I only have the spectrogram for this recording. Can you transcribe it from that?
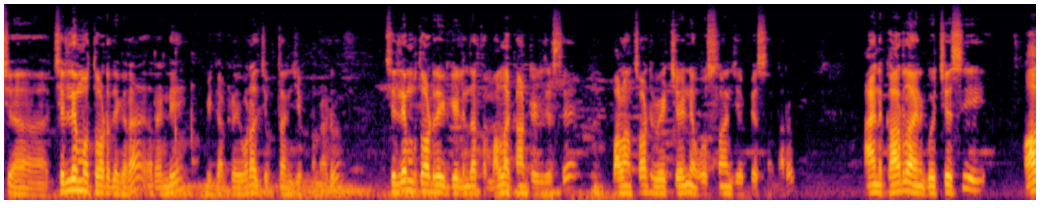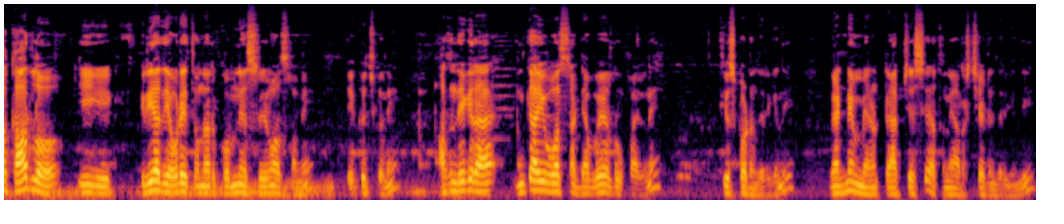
చె- చెల్లెమ్మ తోట దగ్గర రండి మీకు అక్కడ వివరాలు చెప్తానని చెప్పన్నాడు. చెల్లెమ్మ తోట దగ్గరికి వెళ్ళిన తర్వాత మళ్ళీ కాంటాక్ట్ చేస్తే పలానా చోట వెయిట్ చేయండి నేను వస్తానని చెప్పేసి అన్నారు. ఆయన కారులో ఆయనకు వచ్చేసి ఆ కారులో ఈ ఫిర్యాదు ఎవరైతే ఉన్నారో కొమ్మినే శ్రీనివాసరావుని ఎక్కించుకొని అతని దగ్గర ఇంకా ఇవ్వాల్సిన డెబ్బై వేల రూపాయలని తీసుకోవడం జరిగింది. వెంటనే మేము ట్రాప్ చేసి అతన్ని అరెస్ట్ చేయడం జరిగింది.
